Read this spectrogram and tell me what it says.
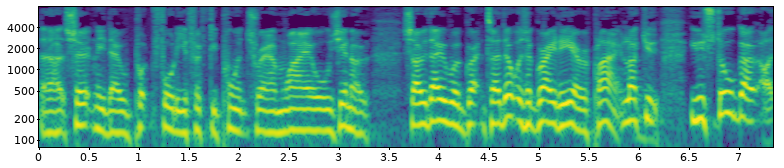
Uh, certainly, they would put 40 or 50 points around Wales. You know, so they were great. So that was a great era of playing. Like you, you still go uh,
